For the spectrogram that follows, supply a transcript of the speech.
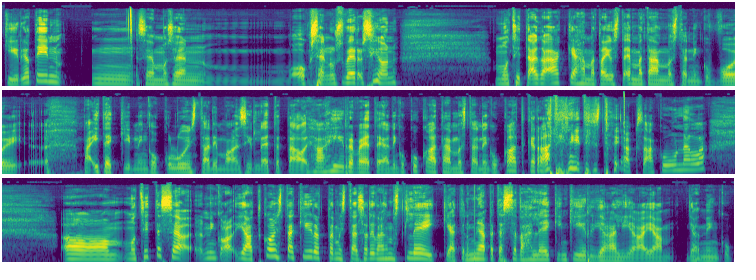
kirjoitin mm, semmoisen oksennusversion, mutta sitten aika äkkiähän mä tajusin, että en mä tämmöistä niin voi, mä itsekin niin kun luin sitä, niin mä olin silleen, että tämä on ihan hirveetä ja niin kuka tämmöistä niin katkeraa jaksaa kuunnella. Uh, Mutta sitten se, niin jatkoin sitä kirjoittamista ja se oli vähän semmoista leikkiä, että no minäpä tässä vähän leikin kirjailijaa ja, ja niin kuin,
